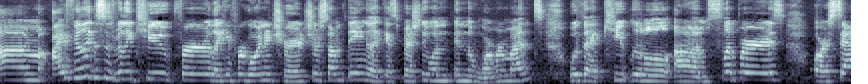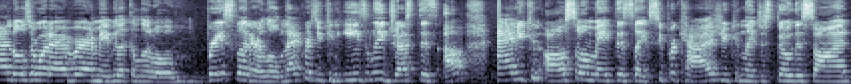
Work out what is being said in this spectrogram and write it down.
Um, I feel like this is really cute for like if we're going to church or something. Like especially when in the warmer months with like cute little um, slippers or sandals or whatever, and maybe like a little bracelet or a little necklace. You can easily dress this up, and you can also make this like super cash. You can like just throw this on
